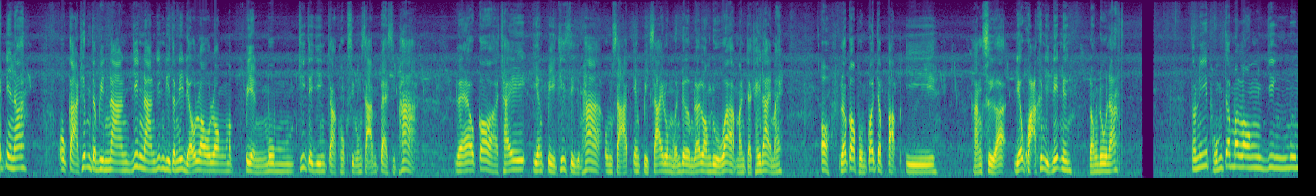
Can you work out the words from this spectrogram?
ตรเนี่ยนะ โอกาสที่มันจะบินนานยิ่งนานยิ่งดีตอนนี้เดี๋ยวเราลองมาเปลี่ยนมุมที่จะยิงจาก 60 องศาเป็น85 แล้วก็ใช้เอียงปีกที่ 45 องศาเอียงปีกซ้ายลงเหมือนเดิม แล้วลองดูว่ามันจะใช้ได้ไหมอ๋อแล้วก็ผมก็จะปรับอีหางเสือเลี้ยวขวาขึ้นอีกนิดนึง ลองดูนะ ตอนนี้ผมจะมาลองยิงมุม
